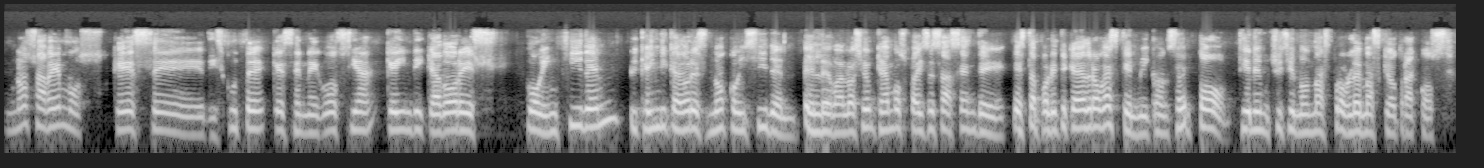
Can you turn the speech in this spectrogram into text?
No sabemos qué se discute, qué se negocia, qué indicadores coinciden y qué indicadores no coinciden en la evaluación que ambos países hacen de esta política de drogas, que en mi concepto tiene muchísimos más problemas que otra cosa.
